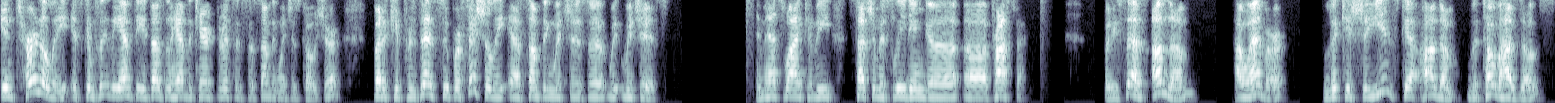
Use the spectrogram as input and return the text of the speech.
Internally, it's completely empty. It doesn't have the characteristics of something which is kosher, but it can present superficially as something which is uh, which is, and that's why it can be such a misleading uh, uh, prospect. But he says, "Amnam, however." Adam hazos,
